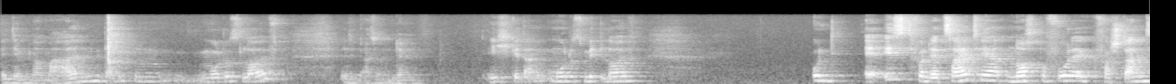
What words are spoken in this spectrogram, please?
in dem normalen Gedankenmodus läuft, also in dem ich-Gedankenmodus mitläuft. Und er ist von der Zeit her, noch bevor der Verstand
